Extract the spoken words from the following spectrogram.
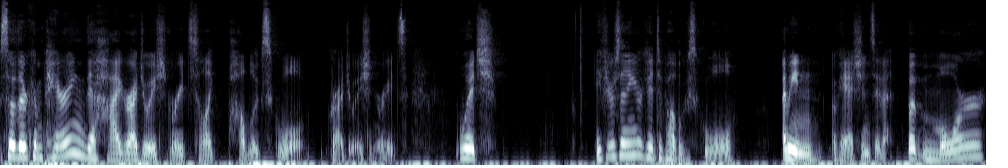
So they're comparing the high graduation rates to like public school graduation rates, which if you're sending your kid to public school, I mean, okay, I shouldn't say that, but more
